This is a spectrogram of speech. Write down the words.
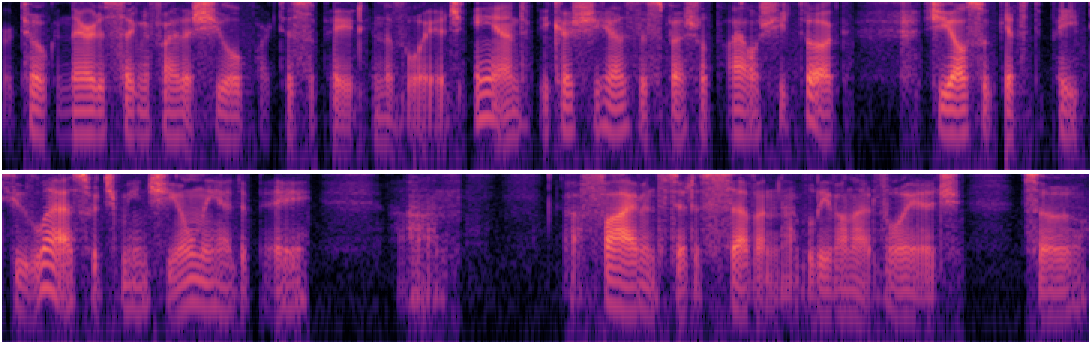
her token there to signify that she will participate in the voyage. And because she has this special tile she took, she also gets to pay two less, which means she only had to pay um, five instead of seven, I believe, on that voyage. So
